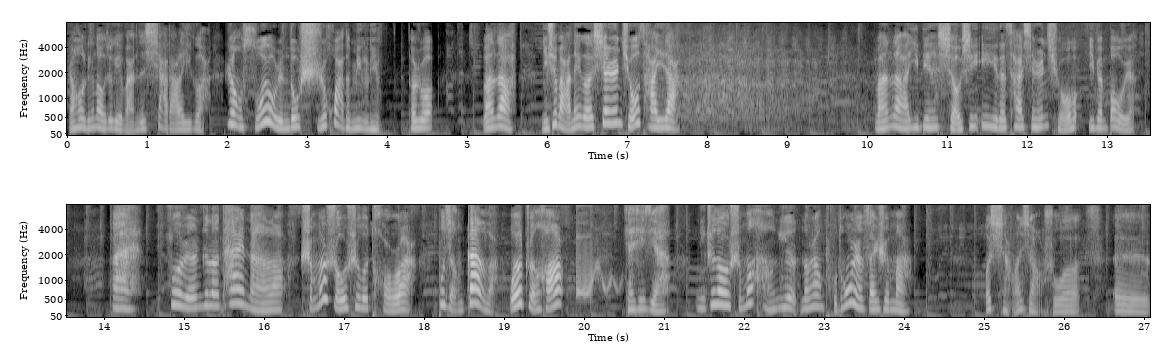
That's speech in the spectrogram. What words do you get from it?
然后领导就给丸子下达了一个让所有人都石化的命令。他说：“丸子，你去把那个仙人球擦一下。”丸子啊，一边小心翼翼地擦仙人球，一边抱怨：“哎。”做人真的太难了，什么时候是个头啊？不想干了，我要转行。佳琪姐，你知道什么行业能让普通人翻身吗？我想了想，说，呃，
